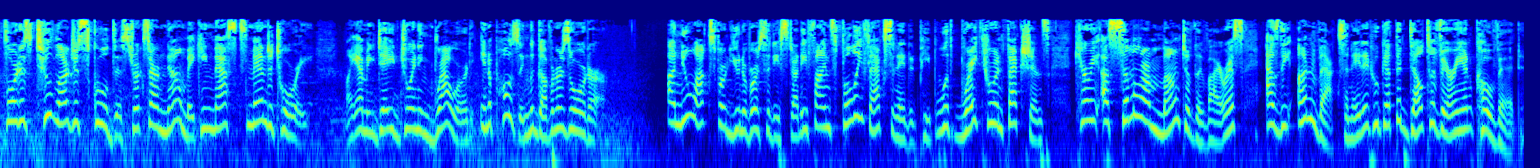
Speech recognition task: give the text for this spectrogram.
Florida's two largest school districts are now making masks mandatory. Miami Dade joining Broward in opposing the governor's order. A new Oxford University study finds fully vaccinated people with breakthrough infections carry a similar amount of the virus as the unvaccinated who get the Delta variant COVID.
